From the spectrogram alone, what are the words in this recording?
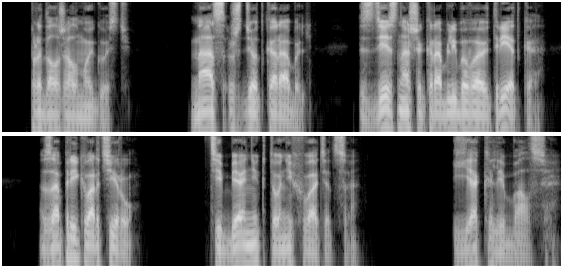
— продолжал мой гость. «Нас ждет корабль. Здесь наши корабли бывают редко. Запри квартиру. Тебя никто не хватится». Я колебался.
